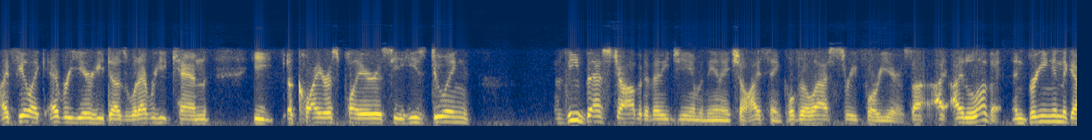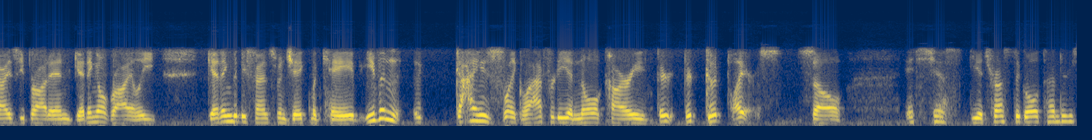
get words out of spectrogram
I feel like every year he does whatever he can. He acquires players. He, he's doing the best job out of any GM in the NHL, I think, over the last three, four years. I, I, I love it. And bringing in the guys he brought in, getting O'Reilly, getting the defenseman Jake McCabe, even guys like Lafferty and Noel Acciari, they're, they're good players. So it's just, do you trust the goaltenders?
